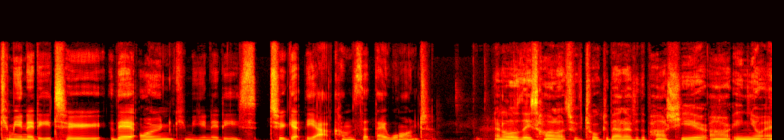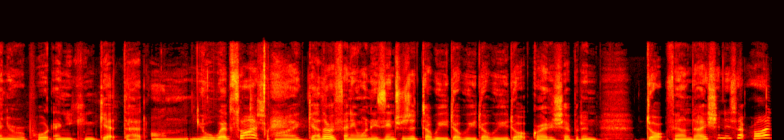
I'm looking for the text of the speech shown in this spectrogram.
community to their own communities to get the outcomes that they want. And a lot of these highlights we've talked about over the past year are in your annual report, and you can get that on your website. I gather if anyone is interested, www.greatershepparton dot foundation is that right?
